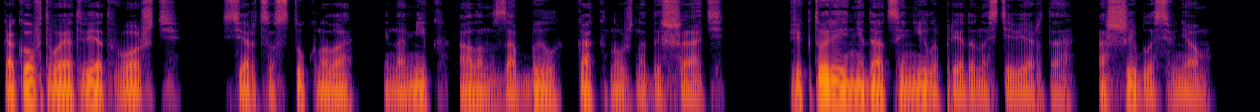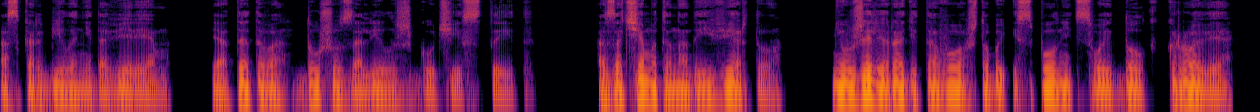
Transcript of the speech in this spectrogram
«Каков твой ответ, вождь?» Сердце стукнуло, и на миг Алан забыл, как нужно дышать. Виктория недооценила преданности Верта, ошиблась в нем, оскорбила недоверием, и от этого душу залил жгучий стыд. А зачем это надо и Верту? Неужели ради того, чтобы исполнить свой долг крови?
